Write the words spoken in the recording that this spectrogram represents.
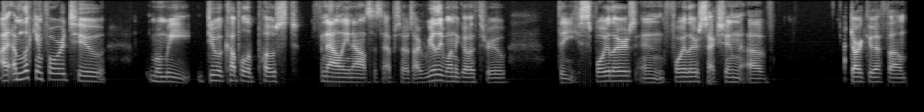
I, I'm looking forward to when we do a couple of post finale analysis episodes. I really want to go through the spoilers and foilers section of Dark UFO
